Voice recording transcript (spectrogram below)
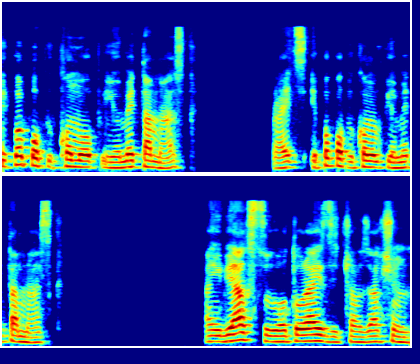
a pop-up will come up in your MetaMask right? A pop-up will come up in your MetaMask and you'll be asked to authorize the transaction.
